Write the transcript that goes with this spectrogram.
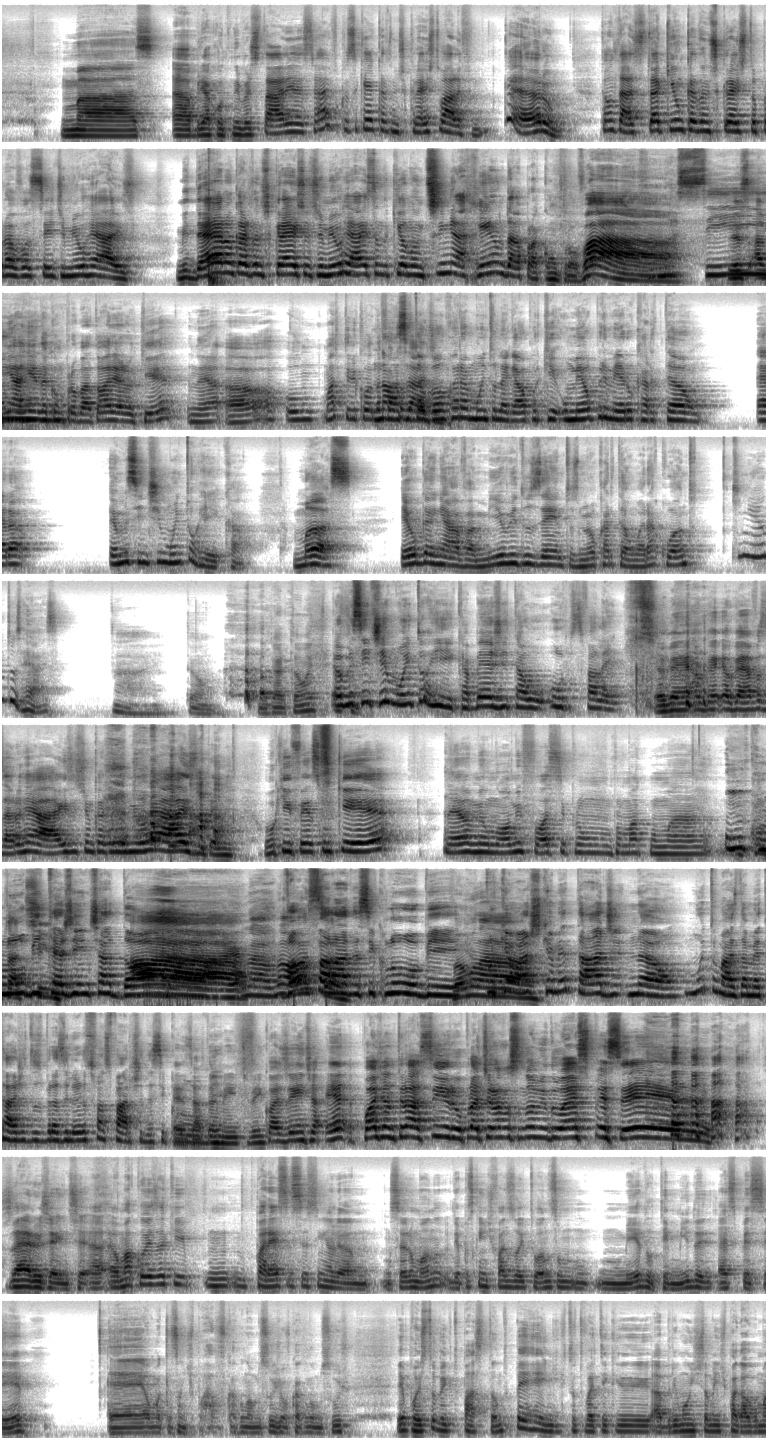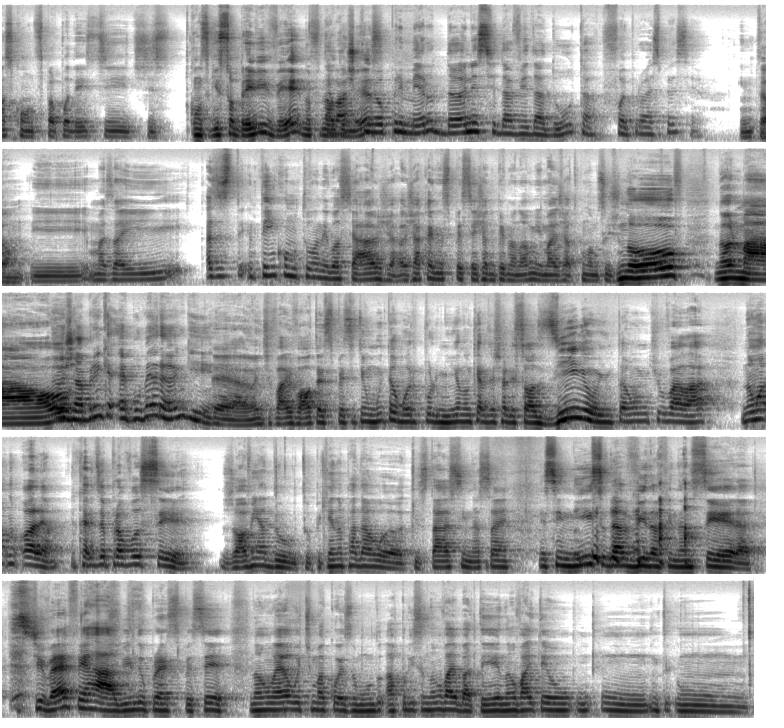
Mas abri a conta universitária e disse, ah, você quer cartão de crédito, Aleph? Quero. Então tá, se tá aqui um cartão de crédito para você de mil reais. Me deram um cartão de crédito de mil reais, sendo que eu não tinha renda para comprovar. Como assim? A minha renda comprobatória era o quê? Né? A, a matrícula da Nossa, faculdade. teu banco era muito legal, porque o meu primeiro cartão era. Eu me senti muito rica. Mas eu ganhava 1.200, meu cartão era quanto? 500 reais. Ah, então. Meu cartão é. Tipo eu me assim. senti muito rica. Beijo, Itaú. Ups, falei. Eu, eu ganhava zero reais e tinha um cartão de mil reais, entende? O que fez com que né, o meu nome fosse para um, uma, uma, um clube que a gente adora. Ah, não, nossa. Vamos falar desse clube? Vamos lá. Porque eu acho que a metade, não, muito mais da metade dos brasileiros faz parte desse clube. Exatamente. Vem com a gente. É, pode entrar, Ciro, para tirar nosso nome do SPC. Sério, gente, é, é uma coisa que hum, parece ser assim, olha, um ser humano, depois que a gente faz 18 anos, um, um medo, temido SPC, é uma questão tipo, ah, vou ficar com o nome sujo, vou ficar com o nome sujo. Depois tu vê que tu passa tanto perrengue que tu vai ter que abrir mão de também de pagar algumas contas para poder te, te, conseguir sobreviver no final Eu do mês. Eu acho que meu primeiro dane-se da vida adulta foi pro SPC. Então, e mas aí às vezes tem, tem como tu negociar, eu já, eu já caí no SPC, já limpei meu nome, mas já tô com o nome sujo de novo, normal. Eu já brinquei, é bumerangue. É, a gente vai e volta, SPC tem muito amor por mim, eu não quero deixar ele sozinho, então a gente vai lá. Não, não olha, eu quero dizer para você, jovem adulto, pequeno padawan, que está assim nessa, nesse início da vida financeira, se estiver ferrado indo para SPC, não é a última coisa do mundo. A polícia não vai bater, não vai ter um. um, um, um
